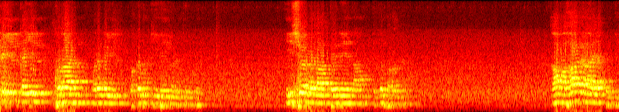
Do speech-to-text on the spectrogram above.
കൈയിൽ കയ്യിൽ ഖുറാനും മുറകയിൽ ഭഗവത്ഗീതയും എടുത്തുകൊണ്ട് പേരെ നാം എന്ന് പറഞ്ഞു. ആ മഹാനായ വ്യക്തി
